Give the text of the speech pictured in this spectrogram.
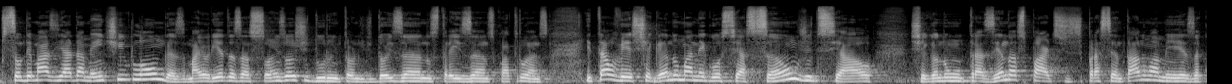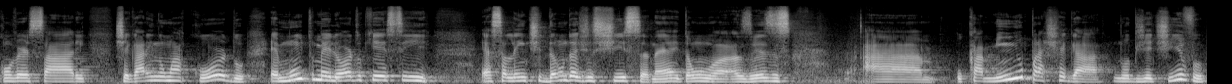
são demasiadamente longas. A maioria das ações hoje duram em torno de dois anos, três anos, quatro anos. E talvez chegando uma negociação judicial, chegando um, trazendo as partes para sentar numa mesa, conversarem, chegarem num acordo, é muito melhor do que esse essa lentidão da justiça, né? Então, às vezes, a, o caminho para chegar no objetivo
